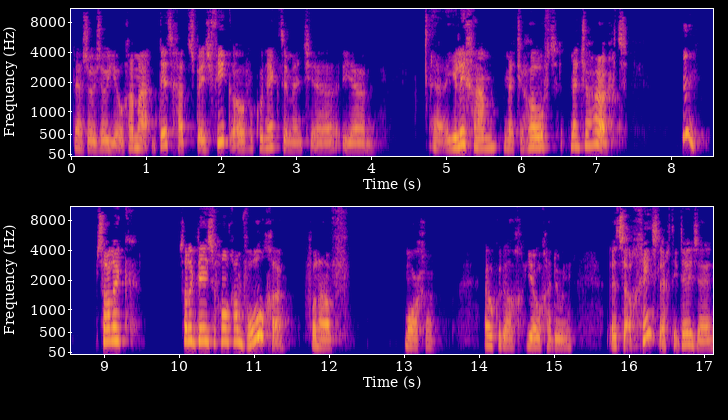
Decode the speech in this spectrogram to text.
ja, sowieso yoga, maar dit gaat specifiek over connecten met je, je je lichaam, met je hoofd, met je hart. Hm, zal, ik, zal ik deze gewoon gaan volgen vanaf morgen? Elke dag yoga doen. Het zou geen slecht idee zijn.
